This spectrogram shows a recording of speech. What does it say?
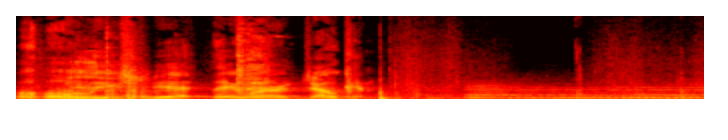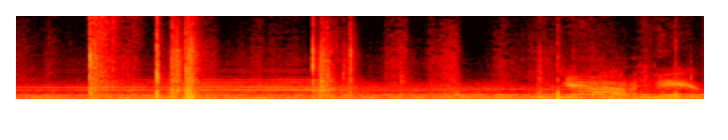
Holy shit, they weren't joking. Get out of here.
